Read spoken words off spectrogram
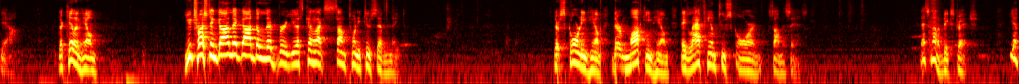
Yeah, they're killing him. You trust in God, let God deliver you. That's kind of like Psalm 22, 7 and 8. They're scorning him. They're mocking him. They laugh him to scorn, Psalmist says. That's not a big stretch. Yeah,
